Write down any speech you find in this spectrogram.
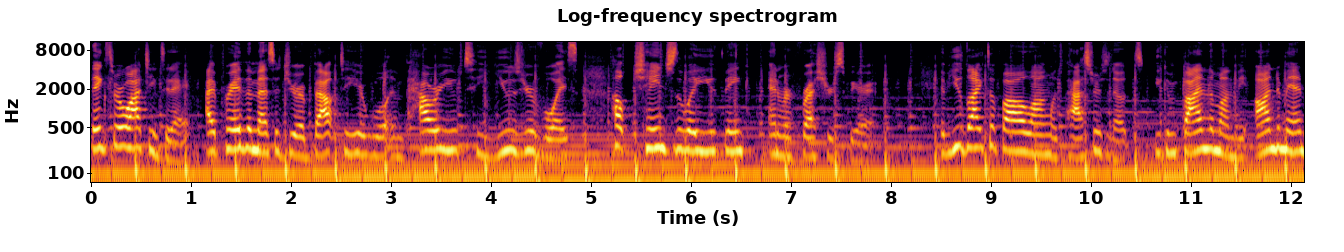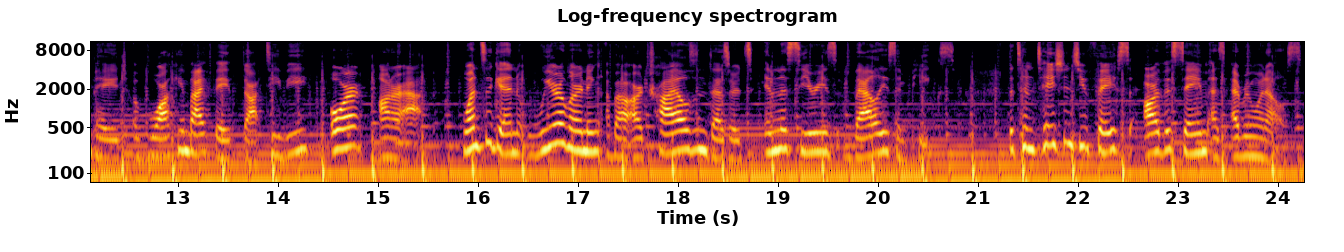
Thanks for watching today. I pray the message you're about to hear will empower you to use your voice, help change the way you think, and refresh your spirit. If you'd like to follow along with Pastor's notes, you can find them on the on demand page of walkingbyfaith.tv or on our app. Once again, we are learning about our trials and deserts in the series Valleys and Peaks. The temptations you face are the same as everyone else.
